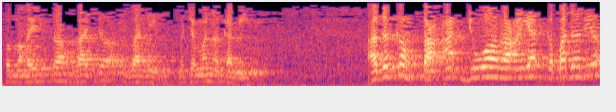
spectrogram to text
pemerintah raja zalim. Macam mana kami? Adakah taat jual rakyat kepada dia?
